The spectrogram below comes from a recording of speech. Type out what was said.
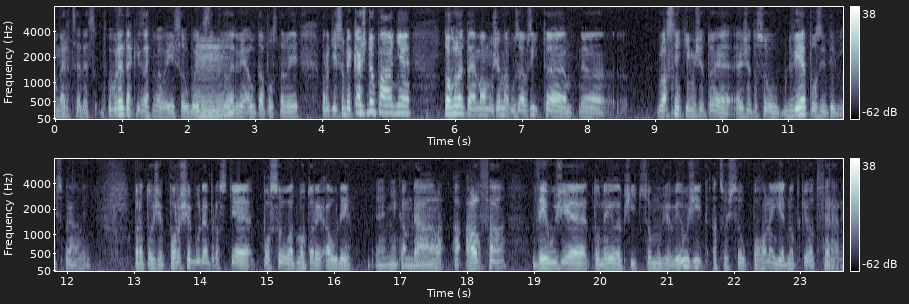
Mercedesu. To bude taky zajímavý souboj, mm. když se hmm. tyhle dvě auta postaví proti sobě. Každopádně tohle téma můžeme uzavřít eh, eh, vlastně tím, že to, je, že to jsou dvě pozitivní zprávy, protože Porsche bude prostě posouvat motory Audi eh, někam dál a Alfa využije to nejlepší, co může využít, a což jsou pohonné jednotky od Ferrari.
